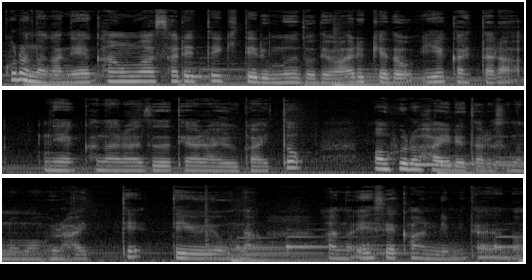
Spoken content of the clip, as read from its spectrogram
コロナがね緩和されてきてるムードではあるけど家帰ったらね必ず手洗いうがいと、まあ、お風呂入れたらそのままお風呂入ってっていうようなあの衛生管理みたいなのは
